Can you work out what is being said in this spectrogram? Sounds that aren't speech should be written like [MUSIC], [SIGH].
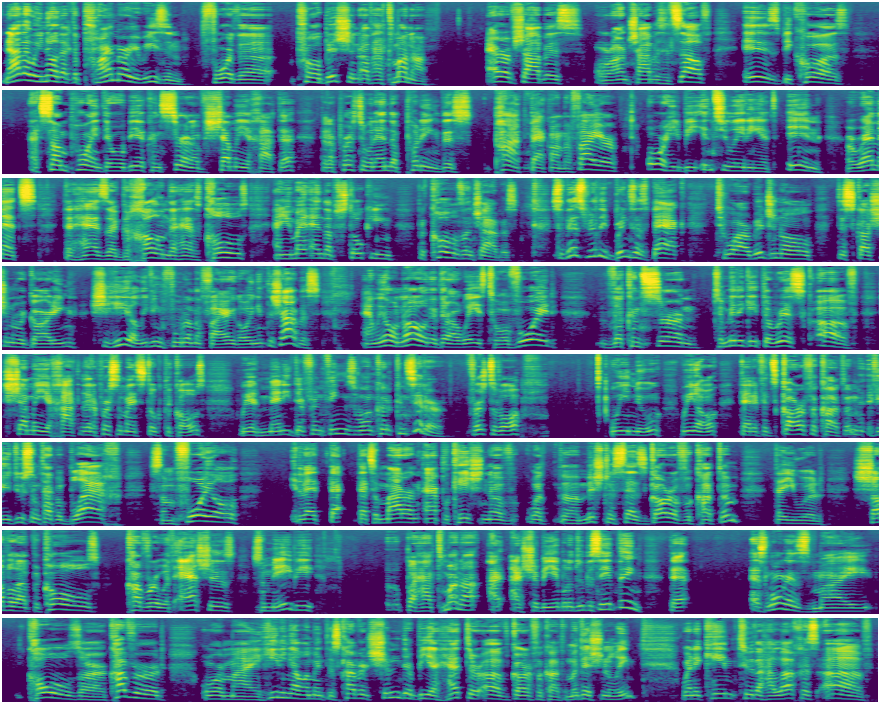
Now that we know that the primary reason for the prohibition of Hatmana, Erev Shabbos or on Shabbos itself, is because at some point there will be a concern of Shema Yechata, that a person would end up putting this pot back on the fire, or he'd be insulating it in a remetz that has a gecholim that has coals, and you might end up stoking the coals on Shabbos. So this really brings us back to our original discussion regarding shehiyah, leaving food on the fire going into Shabbos. And we all know that there are ways to avoid the concern to mitigate the risk of shema yechata that a person might stoke the coals. We had many different things one could consider. First of all, we knew, we know that if it's garfakatum, if you do some type of blech, some foil, that, that that's a modern application of what the Mishnah says garafakatum, that you would shovel out the coals, cover it with ashes. So maybe by I, I should be able to do the same thing. That as long as my coals are covered or my heating element is covered, shouldn't there be a heter of garfakatum? Additionally, when it came to the halachas of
